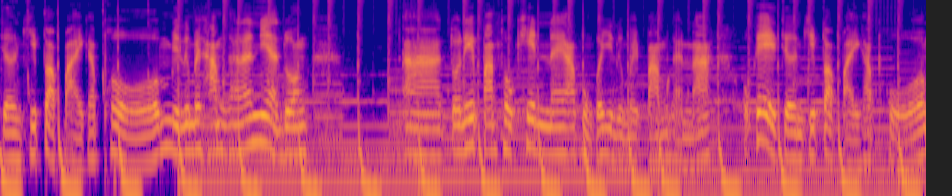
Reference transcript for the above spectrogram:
เจอกันคลิปต่อไปครับผมอย่าลืมไปทำกันนะเนี่ยดวง ตัวนี้ปั๊มโทเค็นนะครับผมก็อย่าลืมไปปั๊มกันนะ โอเค เจอกันคลิปต่อไปครับผม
